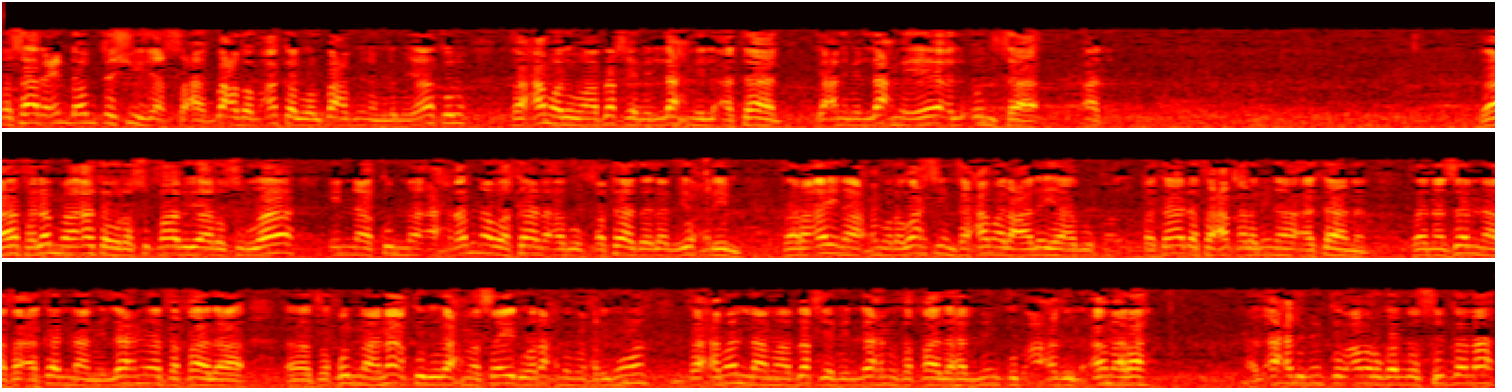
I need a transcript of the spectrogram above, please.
فصار عندهم تشويه الصحابه بعضهم أكل والبعض منهم لم يأكلوا فحملوا ما بقي من لحم الأتان. يعني من لحم إيه؟ الأنثى. هذا. فلما أتوا رسول قالوا يا رسول الله إنا كنا أحرمنا وكان أبو قتادة لم يحرم. فرأينا حمر وحش فحمل عليها أبو قتادة فعقل منها أتانا. فنزلنا فأكلنا من لحمها فقال فقلنا نأكل لحم صيد ونحن محرمون. فحملنا ما بقي من لحم فقال هل منكم أحد أمره؟ هل أحد منكم أمره؟ قال له صد لنا؟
